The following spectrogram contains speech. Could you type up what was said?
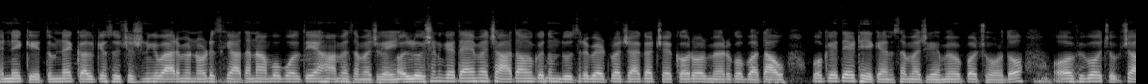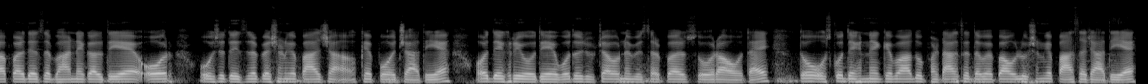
निकी, तुमने कल के सिचुएशन के बारे में नोटिस किया था ना? वो बोलती है हाँ मैं समझ गई। और लूशन कहता है, मैं चाहता हूँ कि तुम दूसरे बेड पर जाकर चेक करो और मेरे को बताओ। वो कहते हैं, ठीक है समझ गए मैं ऊपर छोड़ दो। और फिर वो चुपचाप पर्दे से बाहर निकलती है और उसे तीसरे पेशेंट के पास जाके पहुँच जाती है और देख रही होती है, वो तो चुपचाप अपने बिस्तर पर सो रहा होता है। तो उसको देखने के बाद वो फटाक से दबे पाओ लूशन के पास आ जाती है।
